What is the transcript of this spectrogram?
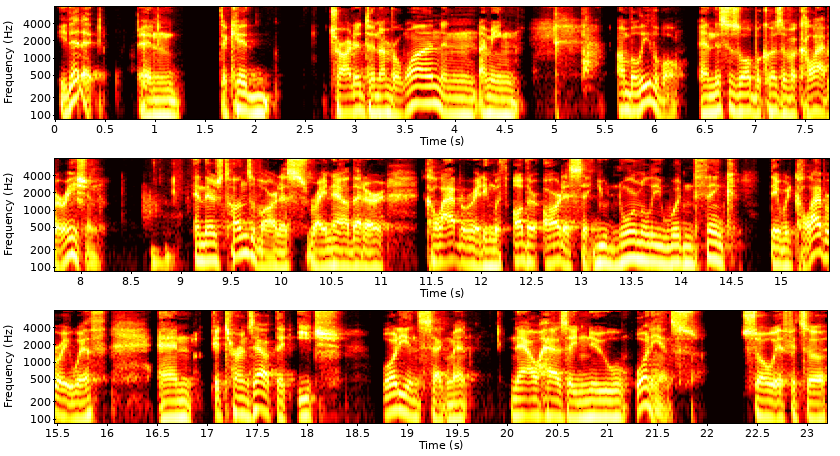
he did it. And the kid charted to number one, and I mean, unbelievable. And this is all because of a collaboration. And there's tons of artists right now that are collaborating with other artists that you normally wouldn't think they would collaborate with. And it turns out that each audience segment now has a new audience. So if it's a,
